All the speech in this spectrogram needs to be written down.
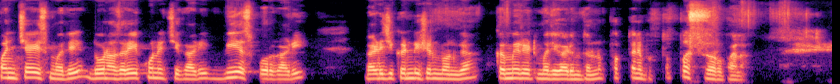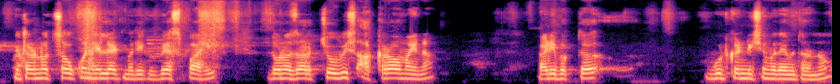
पंचेचाळीसमध्ये दोन हजार एकोणीसची गाडी बी एस फोर गाडी गाडीची कंडिशन बनून घ्या. कमी रेटमध्ये गाडी मित्रांनो फक्त आणि फक्त पस्तीस हजार रुपयाला. मित्रांनो चौकोन हेडलाईटमध्ये एक वेस्पा आहे. दोन हजार चोवीस अकरावा महिना. गाडी फक्त गुड कंडिशनमध्ये आहे मित्रांनो.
